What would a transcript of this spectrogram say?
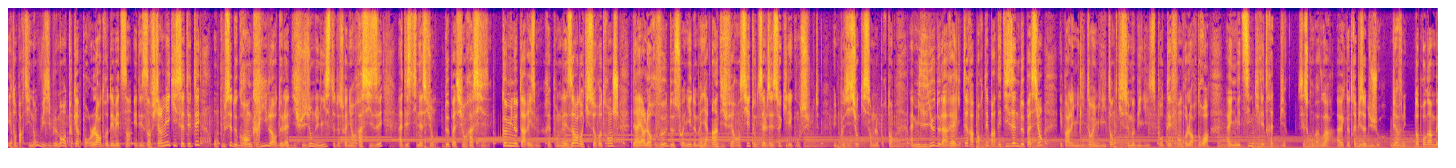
est en partie non, visiblement, en tout cas pour l'ordre des médecins et des infirmiers qui cet été ont poussé de grands cris lors de la diffusion d'une liste de soignants racisés à destination de patients racisés. Communautarisme, répondent les ordres qui se retranchent derrière leur vœu de soigner de manière indifférenciée toutes celles et ceux qui les consultent. Une position qui semble pourtant à milieu de la réalité rapportée par des dizaines de patients et par les militants et militantes qui se mobilisent pour défendre leurs droits à une médecine qui les traite bien. C'est ce qu'on va voir avec notre épisode du jour. Bienvenue dans Programme B.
